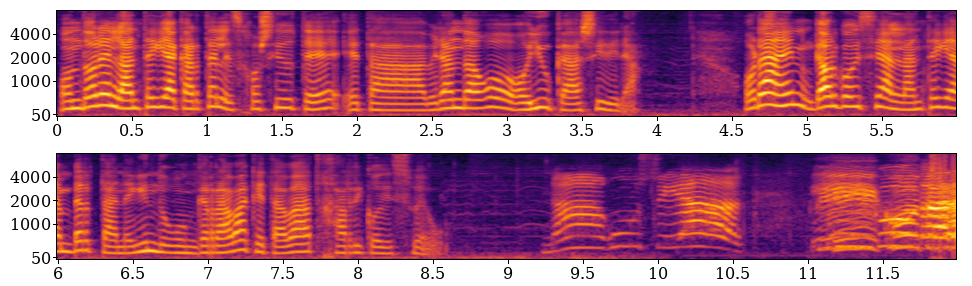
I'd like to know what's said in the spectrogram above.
Ondoren lantegia kartelez josi dute eta berandago oiuka hasi dira. Orain, gaur goizean lantegian bertan egin dugun gerrabaketa bat jarriko dizuegu. Nagusiak, pikutara,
